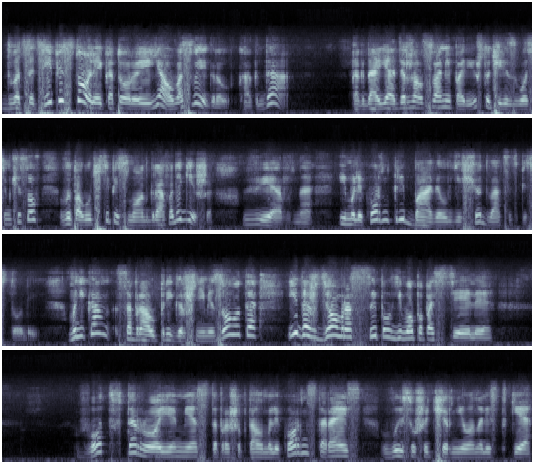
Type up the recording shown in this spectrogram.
«Двадцати пистолей, которые я у вас выиграл. Когда?» когда я держал с вами пари, что через восемь часов вы получите письмо от графа де Гиша. Верно. И Маликорн прибавил еще двадцать пистолей. Манекан собрал пригоршнями золота и дождем рассыпал его по постели. «Вот второе место», — прошептал Маликорн, стараясь высушить чернила на листке.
